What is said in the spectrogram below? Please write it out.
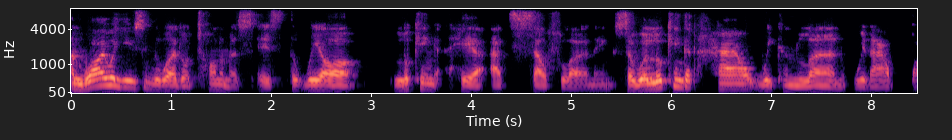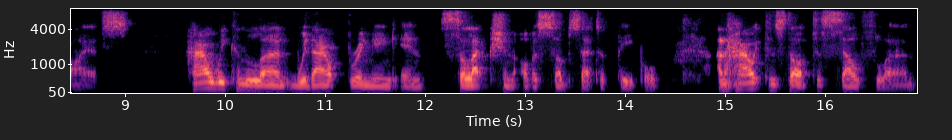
And why we're using the word autonomous is that we are looking here at self-learning. So we're looking at how we can learn without bias how we can learn without bringing in selection of a subset of people and how it can start to self-learn.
